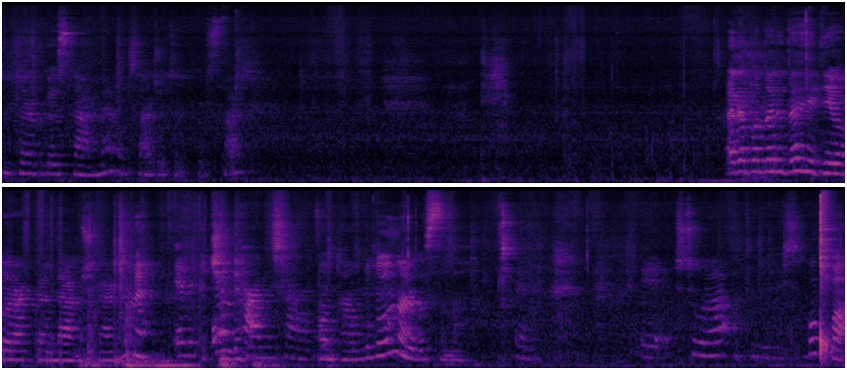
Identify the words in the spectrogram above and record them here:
Bu tarafı gösterme. O sadece o tarafı göster. Arabaları da hediye olarak göndermişler değil mi? Evet İçinde. on tane sadece. 10 tane. Bu da onun arabası mı? Evet. E, şuraya atabiliriz. Hoppa.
